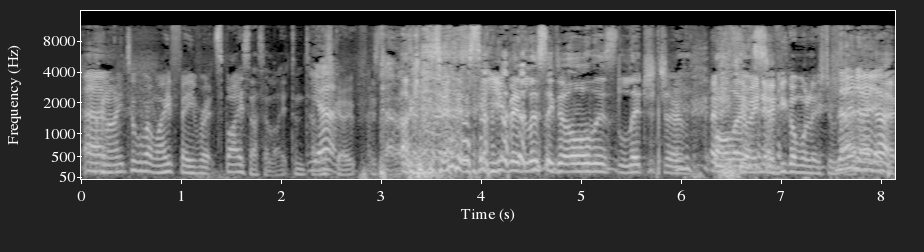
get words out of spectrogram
Can I talk about my favourite spy satellite and Yeah. telescope? Is that so you've been listening to all this literature. Sorry, no, if you got more literature. No, no.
